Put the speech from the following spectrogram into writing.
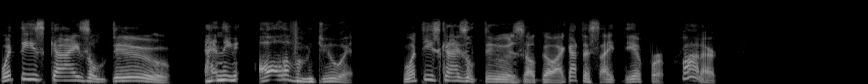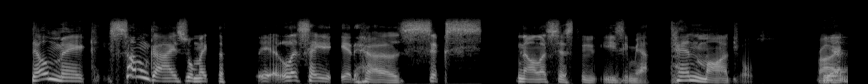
what these guys will do, and they, all of them do it. What these guys will do is they'll go, I got this idea for a product. They'll make, some guys will make the, eh, let's say it has six, no, let's just do easy math, 10 modules, right? Yeah,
